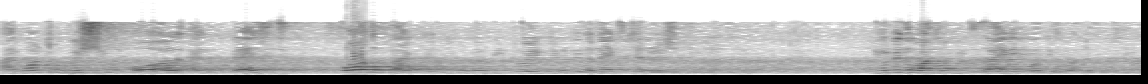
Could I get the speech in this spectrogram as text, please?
I want to wish you all and best for the fact that you will be doing, you will be the next generation jewelers here. You'll be the ones who will be designing all these wonderful things.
